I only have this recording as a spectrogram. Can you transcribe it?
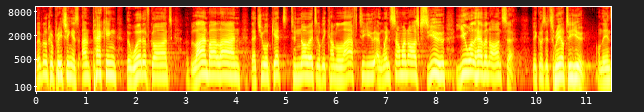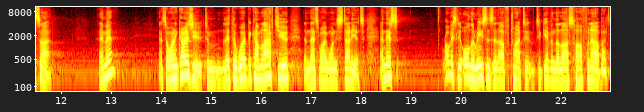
Biblical preaching is unpacking the Word of God line by line that you will get to know it. It will become life to you. And when someone asks you, you will have an answer because it's real to you on the inside. Amen? And so I want to encourage you to let the Word become life to you, and that's why we want to study it. And there's obviously all the reasons that I've tried to, to give in the last half an hour, but,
